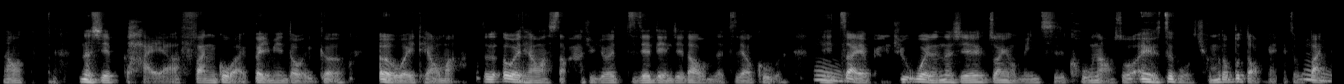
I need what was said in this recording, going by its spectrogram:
然后那些牌啊翻过来背面都有一个二维条码，这个二维条码扫下去就会直接连接到我们的资料库了。你再也不用去为了那些专有名词苦恼，说，哎，这个我全部都不懂，哎，怎么办？嗯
